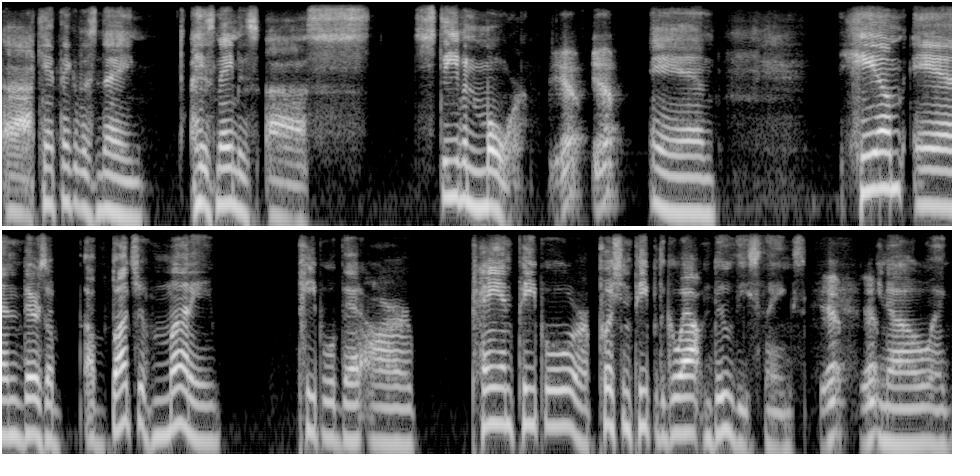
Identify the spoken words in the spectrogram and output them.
uh, I can't think of his name. His name is uh, S- Stephen Moore. Yep, yep. And him and there's a a bunch of money people that are paying people or pushing people to go out and do these things. Yep, yep. You know, and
